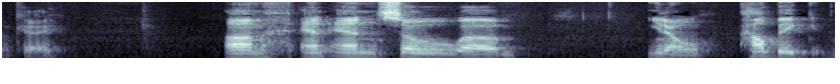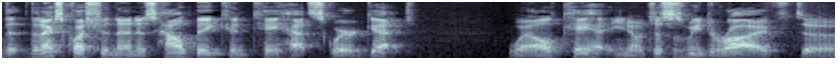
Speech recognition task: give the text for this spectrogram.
Okay. Um, and and so um, you know how big the, the next question then is how big can k hat squared get? Well, k you know just as we derived uh,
